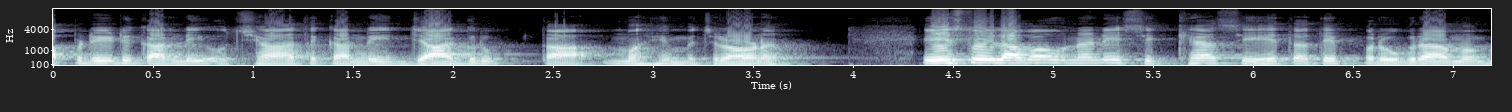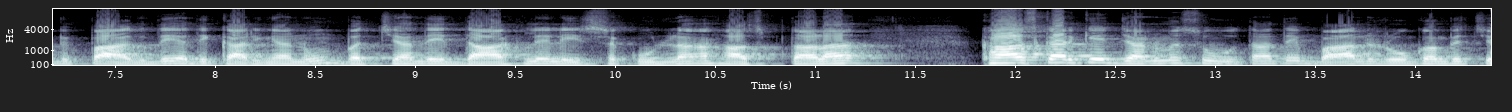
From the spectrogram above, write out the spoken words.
ਅਪਡੇਟ ਕਰਨ ਲਈ ਉਤਸ਼ਾਹਿਤ ਕਰਨ ਲਈ ਜਾਗਰੂਕਤਾ ਮੁਹਿੰਮ ਚਲਾਉਣ। ਇਸ ਤੋਂ ਇਲਾਵਾ ਉਹਨਾਂ ਨੇ ਸਿੱਖਿਆ, ਸਿਹਤ ਅਤੇ ਪ੍ਰੋਗਰਾਮ ਵਿਭਾਗ ਦੇ ਅਧਿਕਾਰੀਆਂ ਨੂੰ ਬੱਚਿਆਂ ਦੇ ਦਾਖਲੇ ਲਈ ਸਕੂਲਾਂ, ਹਸਪਤਾਲਾਂ ਖਾਸ ਕਰਕੇ ਜਨਮ ਸਹੂਲਤਾਂ ਤੇ ਬਾਲ ਰੋਗਾਂ ਵਿੱਚ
